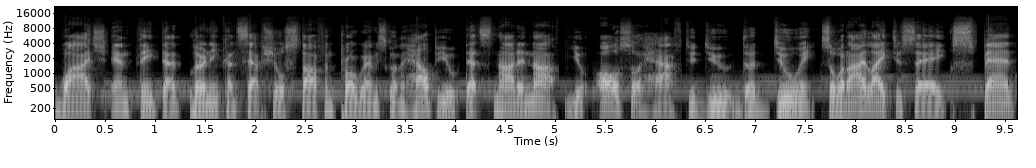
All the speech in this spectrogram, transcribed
watch and think that learning conceptual stuff and programming is going to help you, that's not enough. You also have to do the doing. So what I like to say, spend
